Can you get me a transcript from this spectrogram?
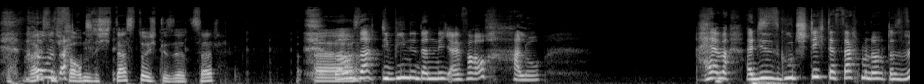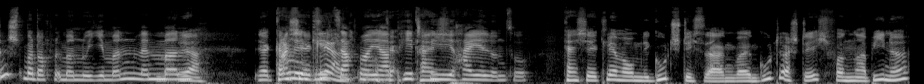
Ich weiß Warum nicht, warum sich das durchgesetzt hat. Warum Äh, sagt die Biene dann nicht einfach auch Hallo? Hä, aber an dieses gut Stich, das sagt man doch, das wünscht man doch immer nur jemanden, wenn man ja. Ja, kann ich dir angeln geht, erklären. sagt man ja Kann- Petri Kann ich, heil und so. kann ich dir erklären, warum die Gutstich sagen? Weil ein guter Stich von einer Biene,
